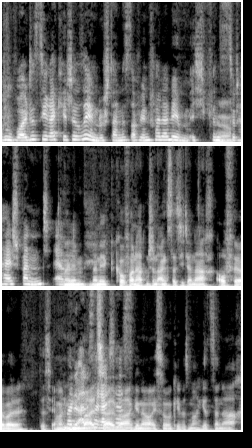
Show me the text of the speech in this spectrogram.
du wolltest die Rakete sehen, du standest auf jeden Fall daneben. Ich finde es ja. total spannend. Ähm, meine meine Co-Founder hatten schon Angst, dass ich danach aufhöre, weil das ja meine Minimalzahl war. Genau, ich so, okay, was mache ich jetzt danach?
